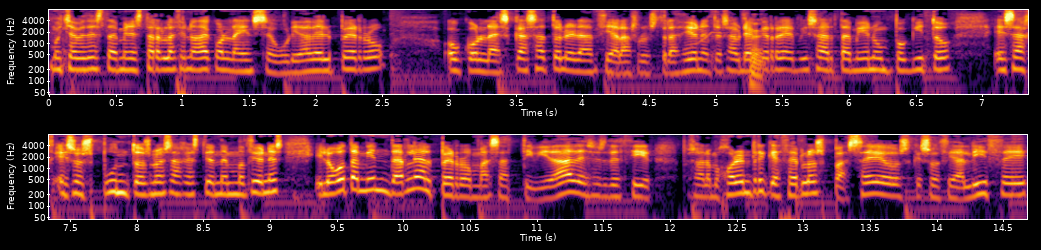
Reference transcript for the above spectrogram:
muchas veces también está relacionada con la inseguridad del perro o con la escasa tolerancia a la frustración. Entonces habría Sí. que revisar también un poquito esa- esos puntos, ¿no? esa gestión de emociones y luego también darle al perro más actividades, es decir, pues a lo mejor enriquecer los paseos, que socialice.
